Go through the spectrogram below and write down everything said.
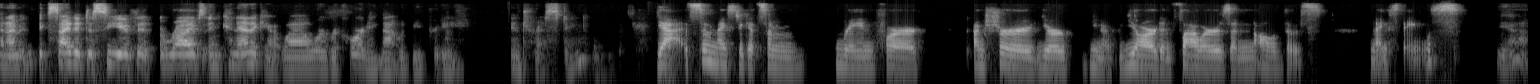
And I'm excited to see if it arrives in Connecticut while we're recording. That would be pretty interesting. Yeah, it's so nice to get some rain for I'm sure your, you know, yard and flowers and all of those nice things. Yeah,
